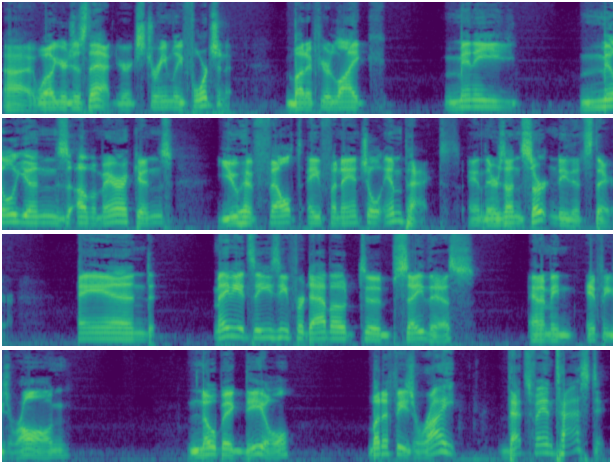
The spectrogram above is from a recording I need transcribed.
uh, well, you're just that. You're extremely fortunate. But if you're like many millions of Americans, you have felt a financial impact, and there's uncertainty that's there. And maybe it's easy for Dabo to say this, and I mean, if he's wrong, no big deal. But if he's right, that's fantastic.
